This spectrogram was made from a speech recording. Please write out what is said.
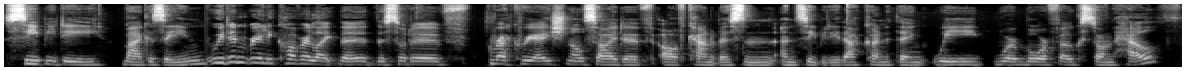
CBD magazine. We didn't really cover like the the sort of recreational side of, of cannabis and, and CBD, that kind of thing. We were more focused on health.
